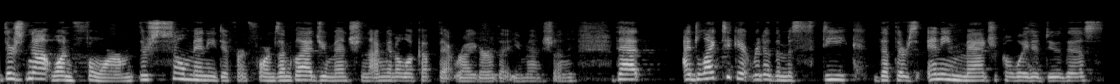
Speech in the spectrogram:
there's not one form there's so many different forms i'm glad you mentioned i'm going to look up that writer that you mentioned that i'd like to get rid of the mystique that there's any magical way to do this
